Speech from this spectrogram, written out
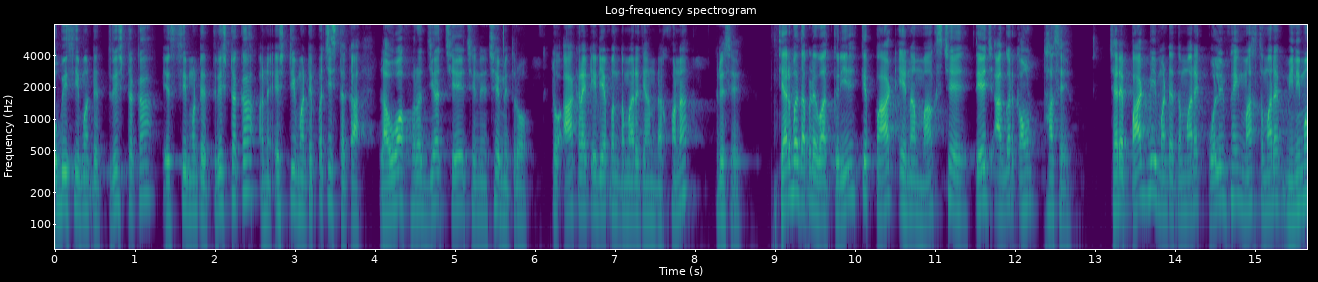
ઓબીસી માટે ત્રીસ ટકા એસસી માટે ત્રીસ ટકા અને એસટી માટે પચીસ ટકા. લાવવા ફરજિયાત છે છે ને છે મિત્રો. તો આ ક્રાઇટેરિયા પણ તમારે ધ્યાન રાખવાના રહેશે. ત્યારબાદ આપણે વાત કરીએ કે પાર્ટ એના માર્ક્સ છે, તે જ આગળ કાઉન્ટ થશે. જ્યારે પાર્ટ બી માટે તમારે ક્વોલિફાઈંગ માર્ક્સ તમારે મિનિમમ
